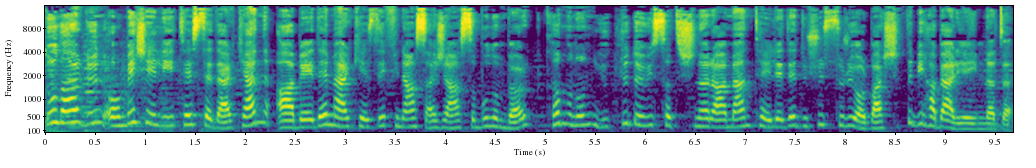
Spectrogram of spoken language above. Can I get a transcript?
Dolar dün 15.50'yi test ederken ABD merkezli finans ajansı Bloomberg, kamunun yüklü döviz satışına rağmen TL'de düşüş sürüyor başlıklı bir haber yayınladı.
